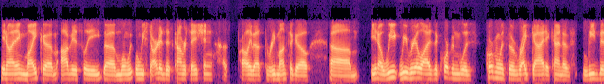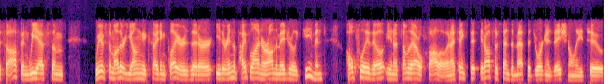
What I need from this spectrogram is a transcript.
you know, I think Mike, um, obviously, um, when we when we started this conversation, uh, probably about three months ago, um, you know, we we realized that Corbin was Corbin was the right guy to kind of lead this off, and we have some we have some other young, exciting players that are either in the pipeline or on the major league team, and hopefully they'll you know some of that will follow and i think that it also sends a message organizationally to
